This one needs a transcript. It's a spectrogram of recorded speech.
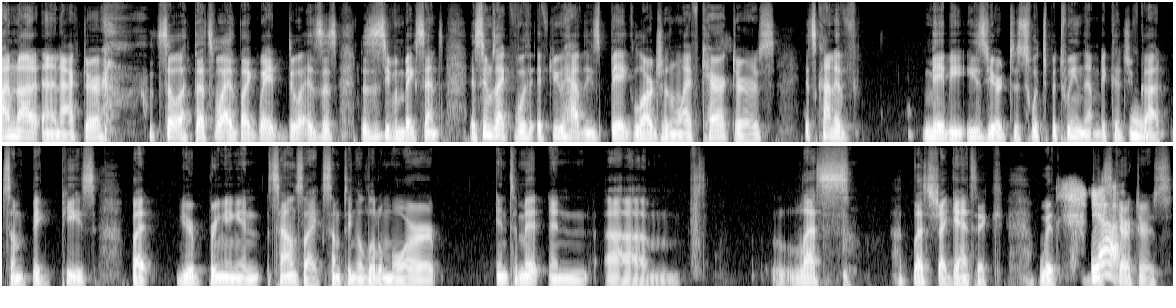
i'm not an actor so that's why i'm like wait do is this does this even make sense? It seems like with, if you have these big larger than life characters it's kind of maybe easier to switch between them because you've got some big piece but you're bringing in sounds like something a little more intimate and um, less less gigantic with these characters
